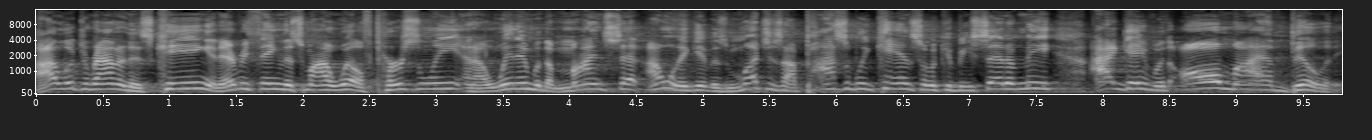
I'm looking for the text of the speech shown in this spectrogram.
I looked around at his king and everything that's my wealth personally, and I went in with a mindset I want to give as much as I possibly can so it can be said of me. I gave with all my ability.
